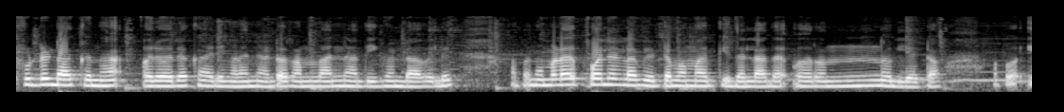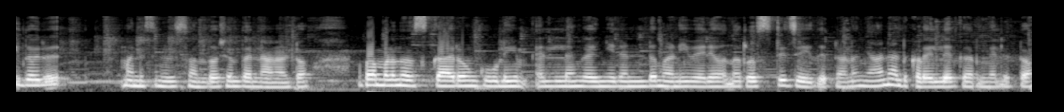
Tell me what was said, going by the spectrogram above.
ഫുഡ് ഉണ്ടാക്കുന്ന ഓരോരോ കാര്യങ്ങൾ തന്നെ കേട്ടോ റംസാനിന് അധികം ഉണ്ടാവൽ അപ്പോൾ നമ്മളെ പോലെയുള്ള വീട്ടമ്മമാർക്ക് ഇതല്ലാതെ വേറൊന്നുമില്ല കേട്ടോ. അപ്പോൾ ഇതൊരു മനസ്സിനൊരു സന്തോഷം തന്നെയാണ് കേട്ടോ. അപ്പോൾ നമ്മൾ നിസ്കാരവും കൂളിയും എല്ലാം കഴിഞ്ഞ് രണ്ട് മണി വരെ ഒന്ന് റെസ്റ്റ് ചെയ്തിട്ടാണ് ഞാൻ അടുക്കളയിലേക്ക് ഇറങ്ങൽ കേട്ടോ.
